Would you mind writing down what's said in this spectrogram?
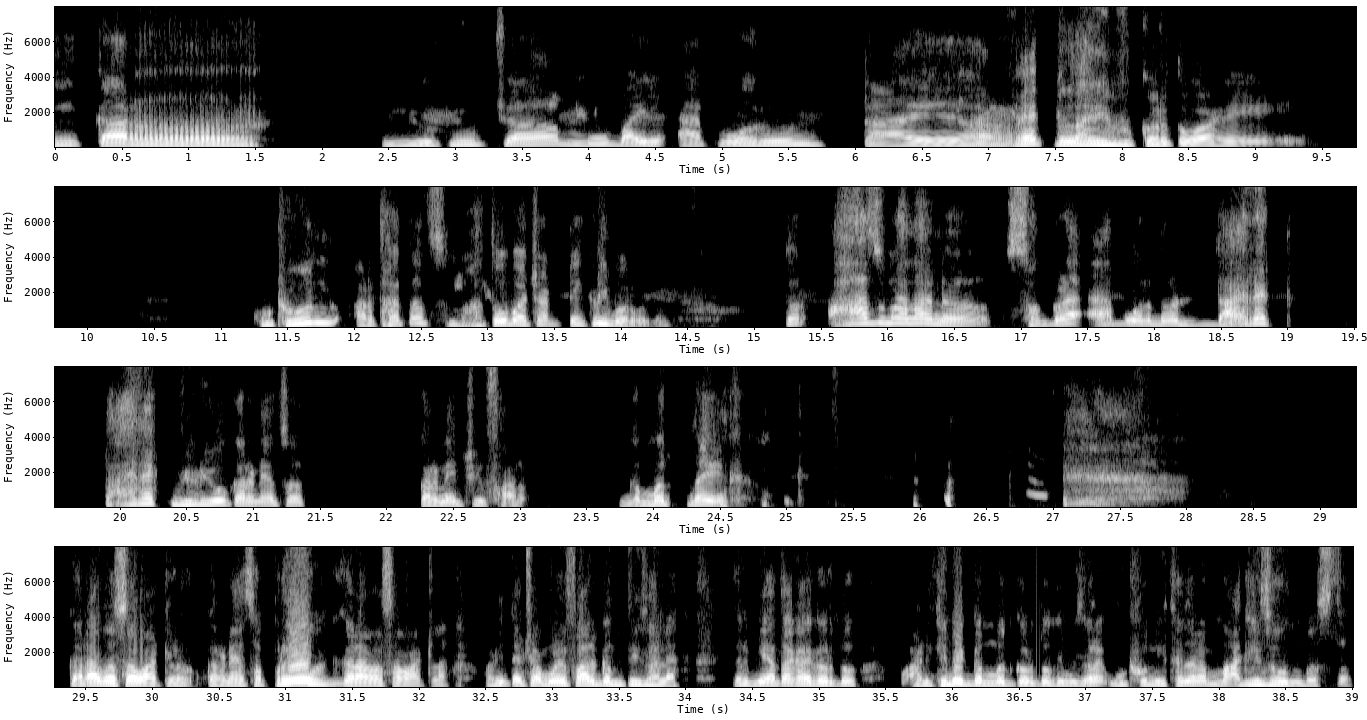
Car YouTubeच्या mobile ॲपवरून direct live करतो आहे. कुठून? अर्थातच म्हातोबाच्या टेकडीवरून. तर आज मला ना सगळ्या ॲपवरनं डायरेक्ट, डायरेक्ट व्हिडिओ करण्याचं करण्याची फार गंमत नाही. करावंसं वाटलं, करण्याचा प्रयोग करावासा वाटला आणि त्याच्यामुळे फार गमती झाल्या. तर मी आता काय करतो, आणखीन एक गंमत करतो, की मी जरा उठून इथे जरा मागे जाऊन बसतो.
